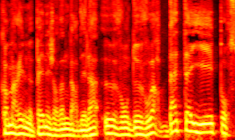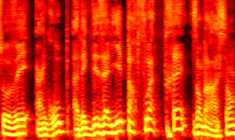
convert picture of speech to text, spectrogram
Quand Marine Le Pen et Jordan Bardella, eux, vont devoir batailler pour sauver un groupe avec des alliés parfois très embarrassants.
